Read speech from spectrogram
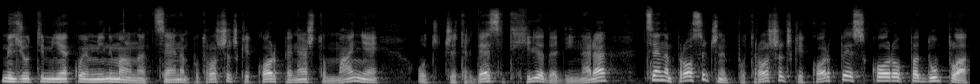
Međutim, iako je minimalna cena potrošačke korpe nešto manje od 40.000 dinara, cena prosečne potrošačke korpe je skoro pa dupla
